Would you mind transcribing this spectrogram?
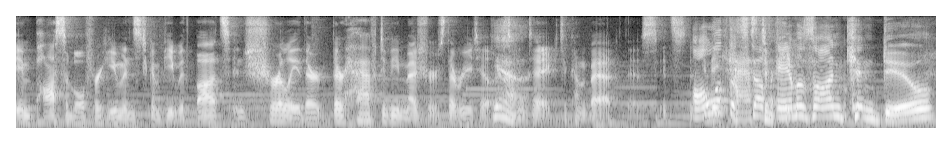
impossible for humans to compete with bots, and surely there there have to be measures that retailers Yeah. can take to combat this. It's all of the stuff be- Amazon can do,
